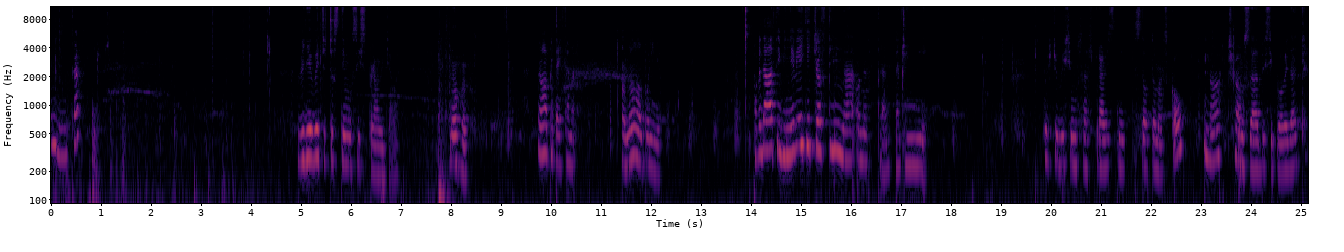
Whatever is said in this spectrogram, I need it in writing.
Minúta. Vy neviete, čo s tým musíš spraviť, ale... No, hm. No, pýtaj sa ma. Áno, alebo nie. Povedala si, vy neviete, čo s tým má ona spraviť, takže nie. Ešte by si musela spraviť s, tý, s touto maskou. No, čo? Musela by si povedať,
